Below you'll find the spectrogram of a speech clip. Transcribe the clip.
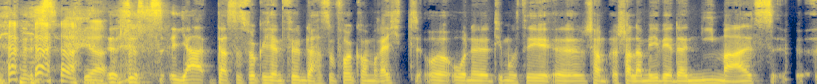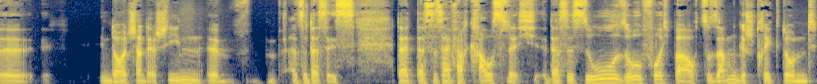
Äh, ja. Es ist, ja, das ist wirklich ein Film, da hast du vollkommen recht. Ohne Timothy äh, Chalamet wäre da niemals äh, in Deutschland erschienen. Äh, also das ist, das ist einfach grauslich. Das ist so, so furchtbar auch zusammengestrickt und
